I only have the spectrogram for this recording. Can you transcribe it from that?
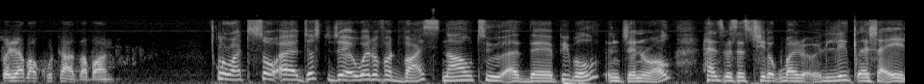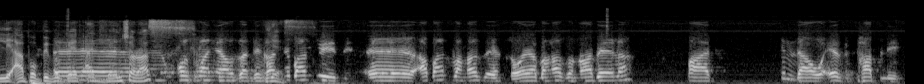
so iyabakhuthaza abantu All right. So uh, just a word of advice now to uh, the people in general. Hence Mrs. Chido kuba lixesha eli apho people get adventurous. nkosi manyawuza ndingathi Yes. ebantwini um abantu bangazienjoya bangazonwabela but iindawo ezipublic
